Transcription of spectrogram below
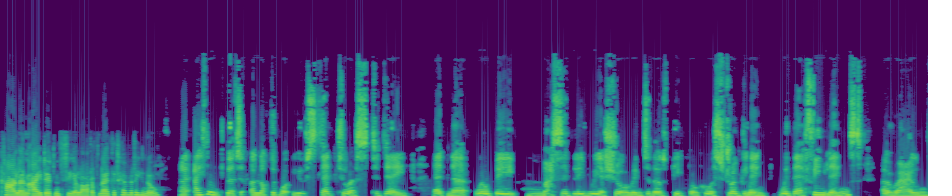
Carolyn, I didn't see a lot of negativity, no. I, I think that a lot of what you've said to us today, Edna, will be massively reassuring to those people who are struggling with their feelings around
